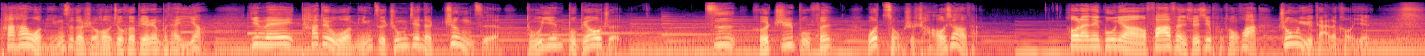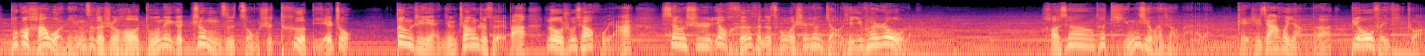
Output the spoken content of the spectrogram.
她喊我名字的时候就和别人不太一样，因为她对我名字中间的“正”字读音不标准，“滋”和“之”不分，我总是嘲笑她。后来那姑娘发奋学习普通话，终于改了口音，不过喊我名字的时候读那个“正”字总是特别重。瞪着眼睛，张着嘴巴，露出小虎牙，像是要狠狠地从我身上咬下一块肉来。好像他挺喜欢小白的，给这家伙养的膘肥体壮。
